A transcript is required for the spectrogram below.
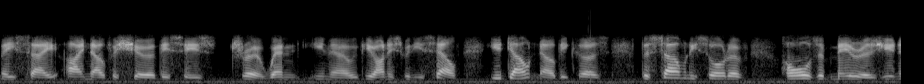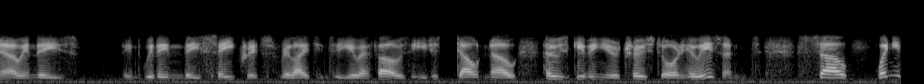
me say, I know for sure this is true. When, you know, if you're honest with yourself, you don't know because there's so many sort of halls of mirrors, you know, in these in, within these secrets relating to UFOs that you just don't know who's giving you a true story and who isn't. So when you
